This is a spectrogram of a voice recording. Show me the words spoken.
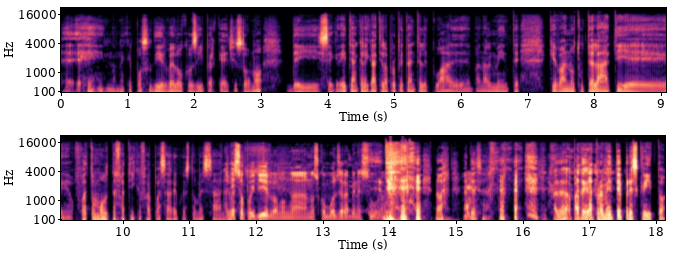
Eh, non è che posso dirvelo così perché ci sono dei segreti anche legati alla proprietà intellettuale, eh, banalmente, che vanno tutelati e ho fatto molta fatica a far passare questo messaggio. Adesso puoi dirlo, non, non sconvolgerebbe nessuno. no, adesso, adesso, a parte che probabilmente è prescritto,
